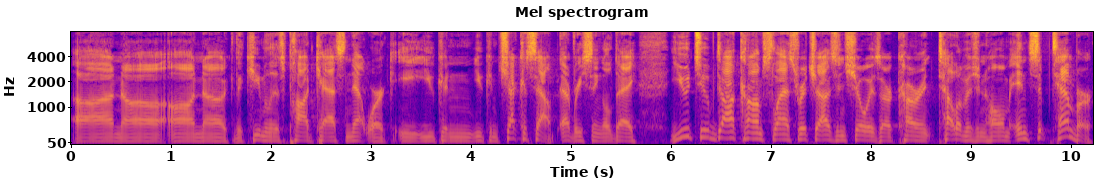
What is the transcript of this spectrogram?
on uh, on uh, the Cumulus Podcast Network. You can you can check us out every single day. YouTube.com slash Rich Eisen Show is our current television home. In September,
